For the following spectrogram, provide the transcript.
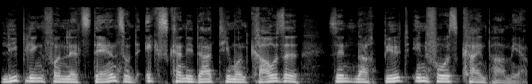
Liebling von Let's Dance und Ex-Kandidat Timon Krause sind nach Bildinfos kein Paar mehr.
